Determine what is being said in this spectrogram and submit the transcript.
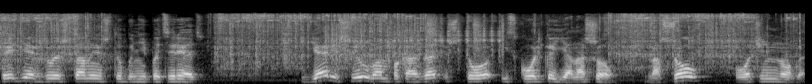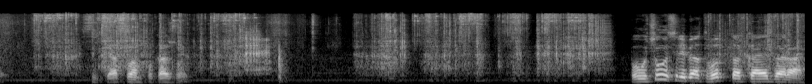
придерживая штаны, чтобы не потерять, я решил вам показать, что и сколько я нашел. Нашел очень много. Сейчас вам покажу. Получилась, ребят, вот такая гора.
